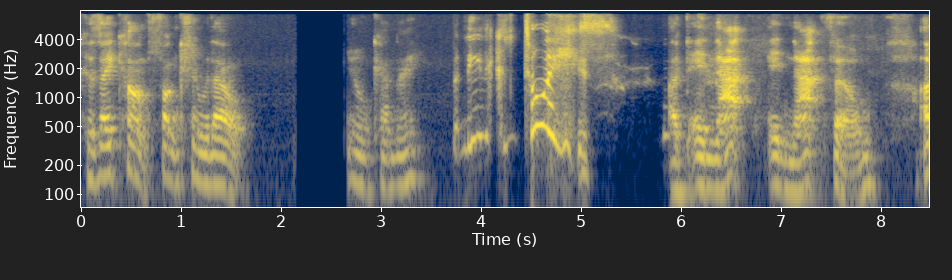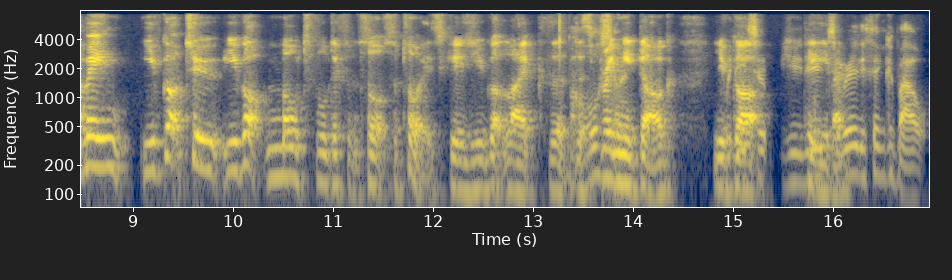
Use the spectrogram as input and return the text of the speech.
because they can't function without. You know, can they? But neither can toys. In that in that film. I mean, you've got two, you've got multiple different sorts of toys because you've got like the, But the also, springy dog, you've got need to, you piggy need to really think about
